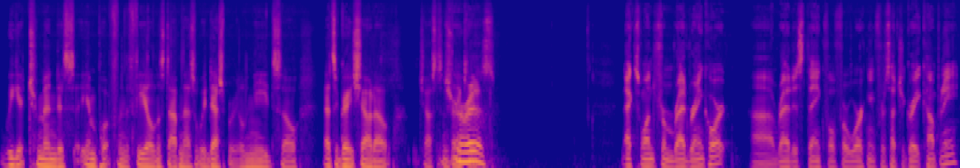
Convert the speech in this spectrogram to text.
we get tremendous input from the field and stuff, and that's what we desperately need. So that's a great shout out, Justin. Thank Sure you. is. Next one's from Red Raincourt. Uh, Red is thankful for working for such a great company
